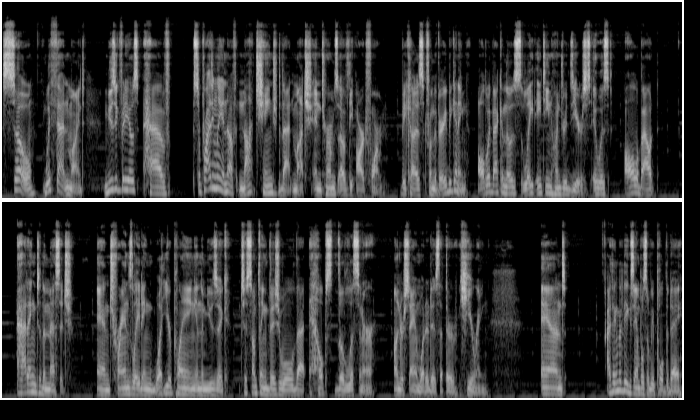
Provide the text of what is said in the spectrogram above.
So, with that in mind, music videos have surprisingly enough not changed that much in terms of the art form because from the very beginning, all the way back in those late 1800s years, it was all about adding to the message and translating what you're playing in the music to something visual that helps the listener understand what it is that they're hearing. And I think that the examples that we pulled today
